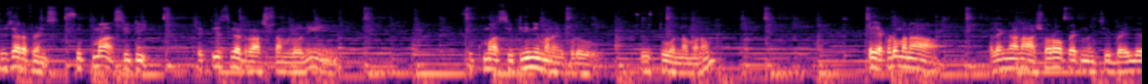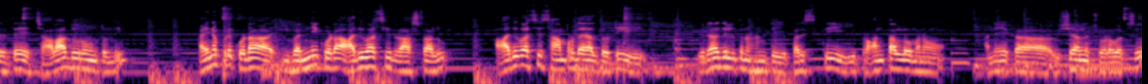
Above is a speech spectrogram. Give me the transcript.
చూసారా ఫ్రెండ్స్? సుక్మా సిటీ ఛత్తీస్గఢ్ రాష్ట్రంలోని సుక్మా సిటీని మనం ఇప్పుడు చూస్తూ ఉన్నాం మనం. అంటే ఎక్కడో మన తెలంగాణ అశ్వరావుపేట నుంచి బయలుదేరితే చాలా దూరం ఉంటుంది. అయినప్పటికీ కూడా ఇవన్నీ కూడా ఆదివాసీ రాష్ట్రాలు ఆదివాసీ సాంప్రదాయాలతోటి విరాజిల్లుతున్నటువంటి పరిస్థితి ఈ ప్రాంతాల్లో మనం అనేక విషయాలను చూడవచ్చు.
